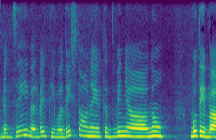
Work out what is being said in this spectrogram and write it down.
Bet dzīve ar veģetīvo distoniju, tad viņa nu, būtībā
